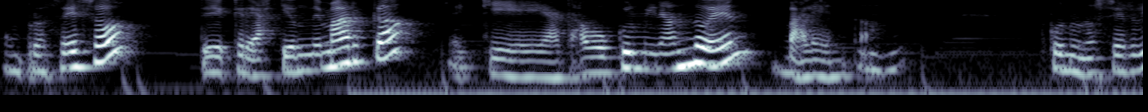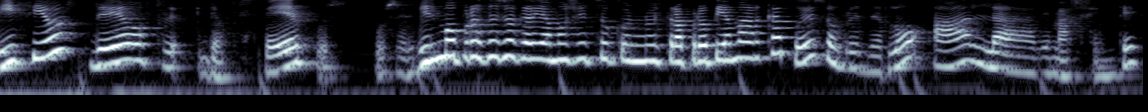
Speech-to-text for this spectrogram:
un proceso de creación de marca eh, que acabó culminando en Valenta con unos servicios de, ofre- de ofrecer pues, pues el mismo proceso que habíamos hecho con nuestra propia marca, pues ofrecerlo a la demás gente.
